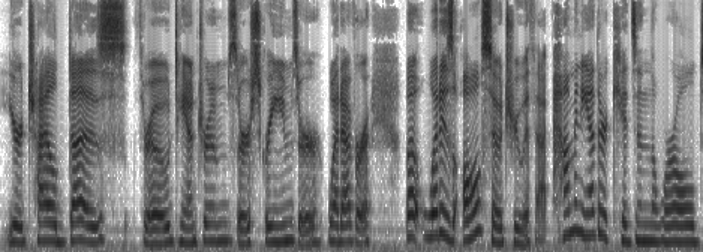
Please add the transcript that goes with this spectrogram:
Your child does throw tantrums or screams or whatever. But what is also true with that? How many other kids in the world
